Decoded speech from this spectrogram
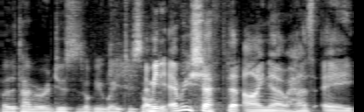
by the time it reduces, it'll be way too salty. I mean, every chef that I know has a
